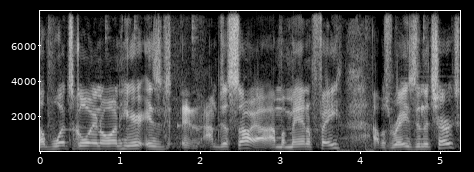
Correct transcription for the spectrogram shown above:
of what's going on here is I'm just sorry. I'm a man of faith. I was raised in the church.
